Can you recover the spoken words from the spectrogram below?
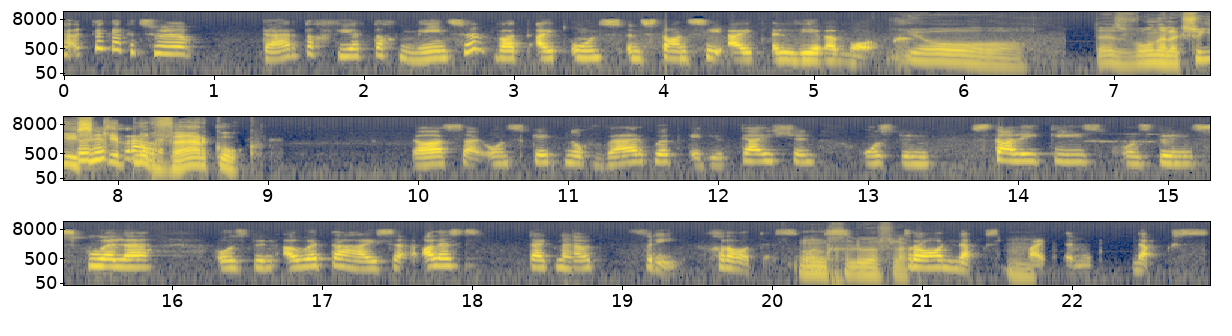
ek dink ek het so 30 40 mense wat uit ons instansie uit 'n lewe maak. Ja. Dis wonderlik. So jy so skep nog werk ook. Daar sê ons skep nog werk ook education, ons doen stalletjies, ons doen skole, ons doen ouete huise, alles kyk nou free, gratis. Ongelooflik. Vra niks mm. buite niks.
